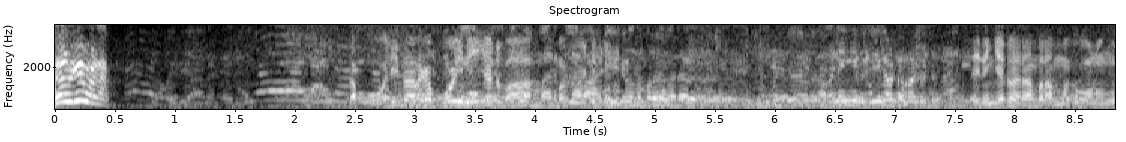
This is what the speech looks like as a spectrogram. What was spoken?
ഇറങ്ങി വേണം പോലീസുകാരൊക്കെ പോയി നീ ഇങ്ങോട്ട് വാ. വരാൻ പറ അമ്മയ്ക്ക് പോകണമെന്ന്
